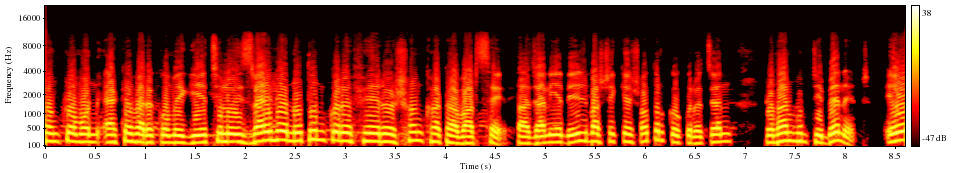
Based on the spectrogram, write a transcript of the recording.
সংক্রমণ একেবারে কমে গিয়েছিল, ইসরায়েলে নতুন করে ফের সংখ্যাটা বাড়ছে। তা জানিয়ে দেশবাসীকে সতর্ক করেছেন প্রধানমন্ত্রী বেনেট, এও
